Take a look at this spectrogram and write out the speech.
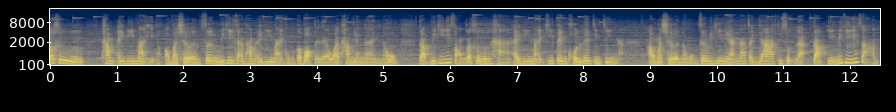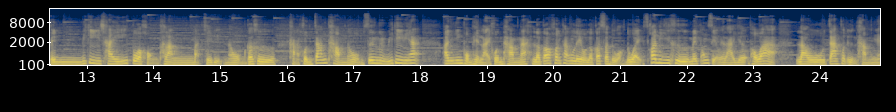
ก็คือทำ ID ใหม่เอามาเชิญ ซึ่งวิธีการทำ ID ใหม่ผมก็บอกไปแล้วว่าทำยังไงนะผม กับวิธีที่ 2 ก็คือหา ID ใหม่ที่เป็นคนเล่นจริงๆอะ เอามาเชิญนะผมซึ่งวิธีนี้น่าจะยากที่สุดละกับอีกวิธีที่ 3 เป็นวิธีใช้ตัวของพลังบัตรเครดิตนะผมก็คือหาคนจ้างทำนะผมซึ่งวิธีนี้อันจริงๆผมเห็นหลายคนทำนะ แล้วก็ค่อนข้างเร็วแล้วก็สะดวกด้วย ข้อดีคือไม่ต้องเสียเวลาเยอะ เพราะว่าเราจ้างคนอื่นทำไง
